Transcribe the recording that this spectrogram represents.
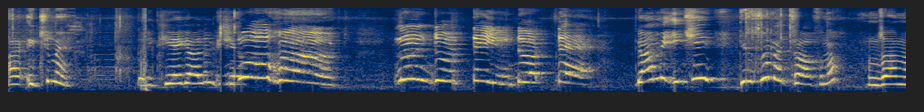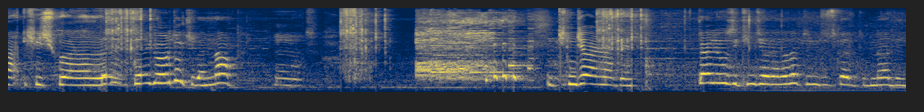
Ay 2 mi? Ben ikiye geldim bir şey. yok. Dört. Ben dörtteyim dörtte. Ben bir iki geziyorum etrafını. O zaman hiçbir arada Seni, seni gördüm ki ben ne yapayım? İkinci arenadayım. Gel Yavuz ikinci arenada dümdüz gel. Dur neredeydi?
